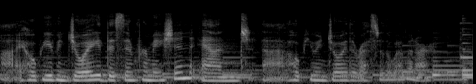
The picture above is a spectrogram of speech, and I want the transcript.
uh, I hope you've enjoyed this information and I uh, hope you enjoy the rest of the webinar.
